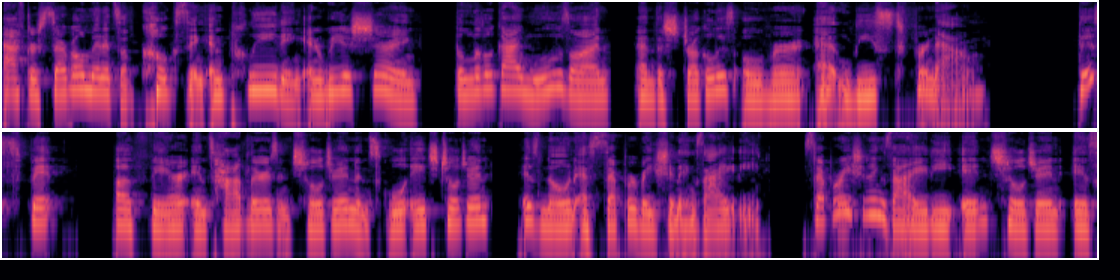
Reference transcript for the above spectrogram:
After several minutes of coaxing and pleading and reassuring, the little guy moves on and the struggle is over, at least for now. This fit of fear in toddlers and children and school age children is known as separation anxiety. Separation anxiety in children is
